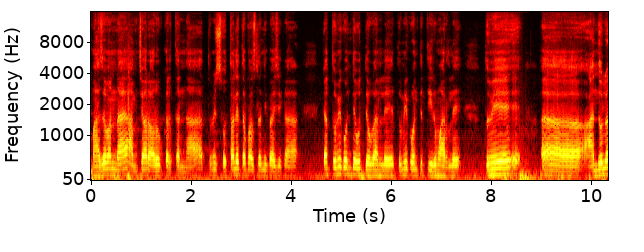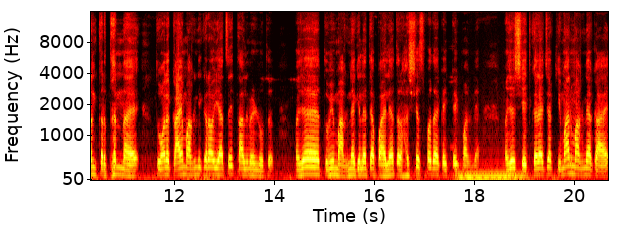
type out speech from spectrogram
माझं म्हणणं आहे आमच्यावर आरोप करताना तुम्ही स्वतःला तपासलं नाही पाहिजे का? का तुम्ही कोणते उद्योग आणले? तुम्ही कोणते तीर मारले? तुम्ही आंदोलन करताना आहे. तुम्हाला काय मागणी करावं याचंही तालमेळ नव्हतं. म्हणजे तुम्ही मागण्या केल्या त्या पाहिल्या तर हास्यास्पद आहे काही काही मागण्या. म्हणजे शेतकऱ्याच्या किमान मागण्या काय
